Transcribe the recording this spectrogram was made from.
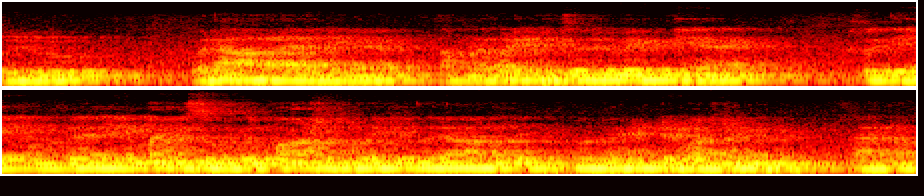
ഒരു ഒരാളെ അല്ലെങ്കിൽ നമ്മളെ പഠിപ്പിച്ച ഒരു വ്യക്തിയെ ഹൃദയം കൊണ്ട് അല്ലെങ്കിൽ മനസ്സുകൊണ്ട് മാഷം കുടിക്കുന്ന ഒരാൾ ഹെൻട്രി മാഷാണ് കാരണം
